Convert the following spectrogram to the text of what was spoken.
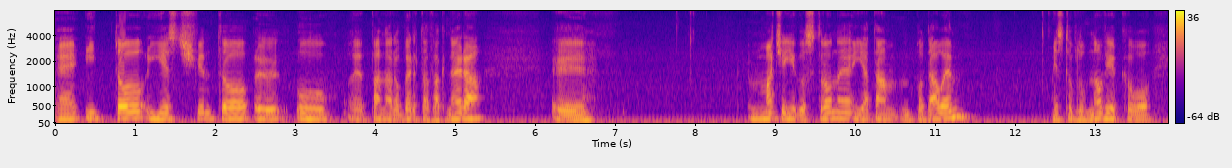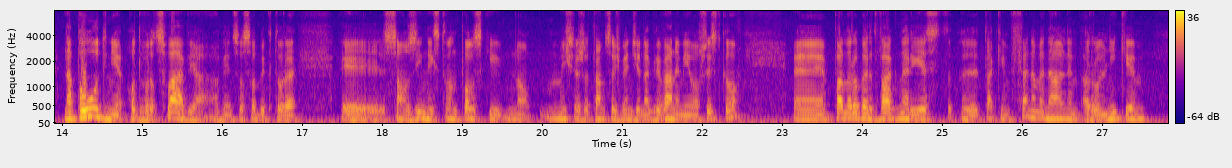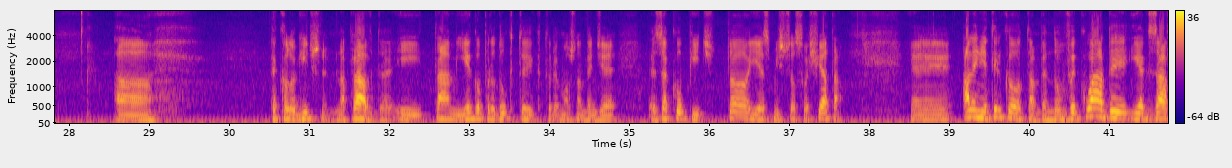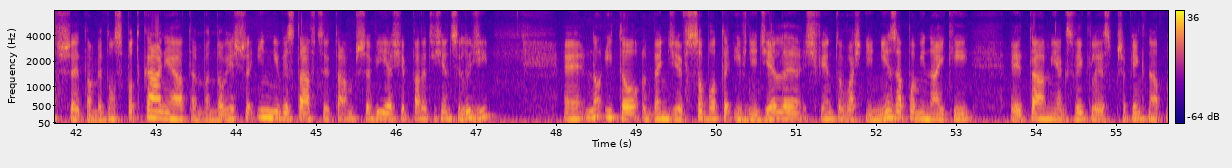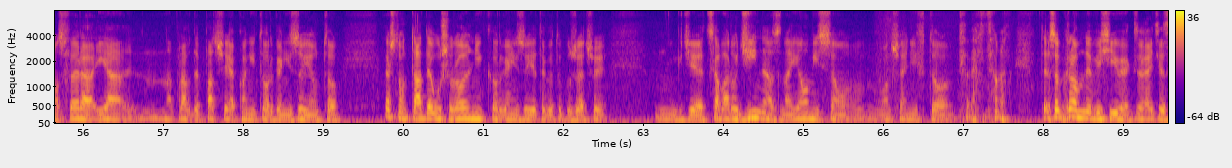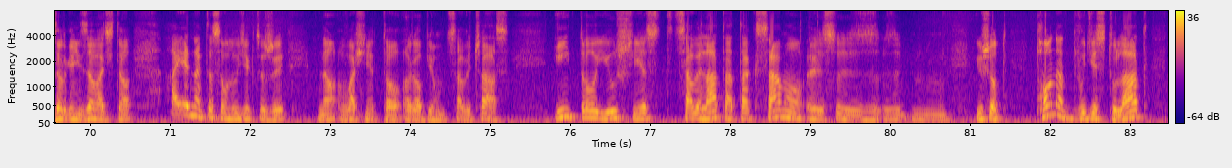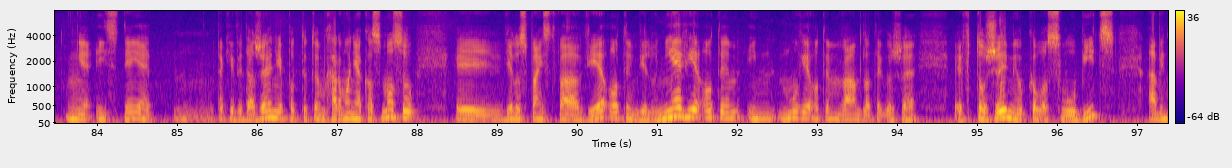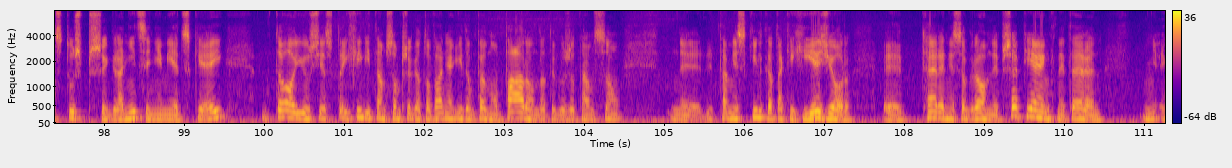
e, i to jest święto y, u pana Roberta Wagnera. Y, Macie jego stronę, ja tam podałem. Jest to w Lubnowie, koło, na południe od Wrocławia, a więc osoby, które y, są z innych stron Polski, no myślę, że tam coś będzie nagrywane mimo wszystko. E, pan Robert Wagner jest y, takim fenomenalnym rolnikiem, a ekologicznym, naprawdę. I tam jego produkty, które można będzie zakupić, to jest Mistrzostwo Świata. E, Ale nie tylko, tam będą wykłady, jak zawsze, tam będą spotkania, tam będą jeszcze inni wystawcy, tam przewija się parę tysięcy ludzi. E, No i to będzie w sobotę i w niedzielę, święto właśnie Niezapominajki. E, Tam jak zwykle jest przepiękna atmosfera. Ja naprawdę patrzę, jak oni to organizują. To zresztą Tadeusz Rolnik organizuje tego typu rzeczy, gdzie cała rodzina, znajomi są włączeni w to. To, to jest ogromny wysiłek, słuchajcie, zorganizować to, a jednak to są ludzie, którzy no właśnie to robią cały czas. I to już jest całe lata tak samo y, z, z, z, mm, już od ponad 20 lat nie, istnieje takie wydarzenie pod tytułem Harmonia Kosmosu. Y, wielu z Państwa wie o tym, wielu nie wie o tym i mówię o tym Wam, dlatego że w Torzymiu koło Słubic, a więc tuż przy granicy niemieckiej, to już jest w tej chwili, tam są przygotowania, idą pełną parą, dlatego że tam są, y, tam jest kilka takich jezior, y, teren jest ogromny, przepiękny teren,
